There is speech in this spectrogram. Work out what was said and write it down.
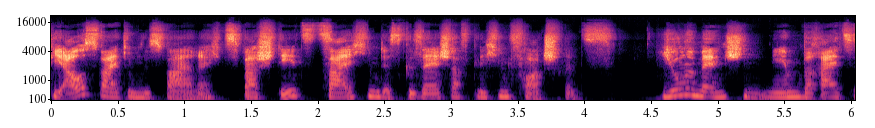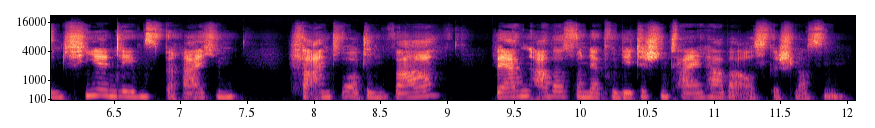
Die Ausweitung des Wahlrechts war stets Zeichen des gesellschaftlichen Fortschritts. Junge Menschen nehmen bereits in vielen Lebensbereichen Verantwortung wahr, werden aber von der politischen Teilhabe ausgeschlossen.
